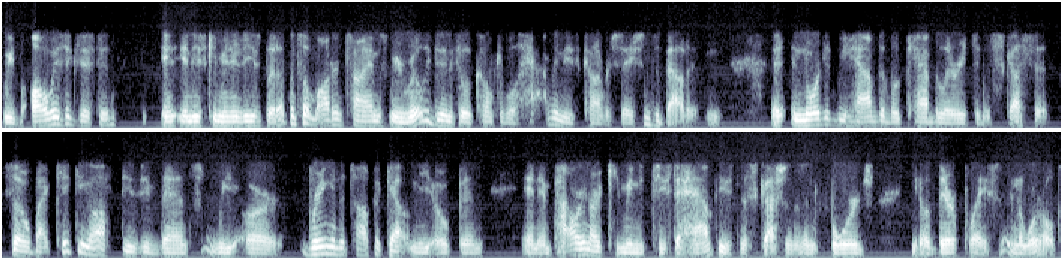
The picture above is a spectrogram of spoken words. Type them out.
We've always existed in, in these communities, but up until modern times, we really didn't feel comfortable having these conversations about it. And, and nor did we have the vocabulary to discuss it. So, by kicking off these events, we are bringing the topic out in the open and empowering our communities to have these discussions and forge, you know, their place in the world.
